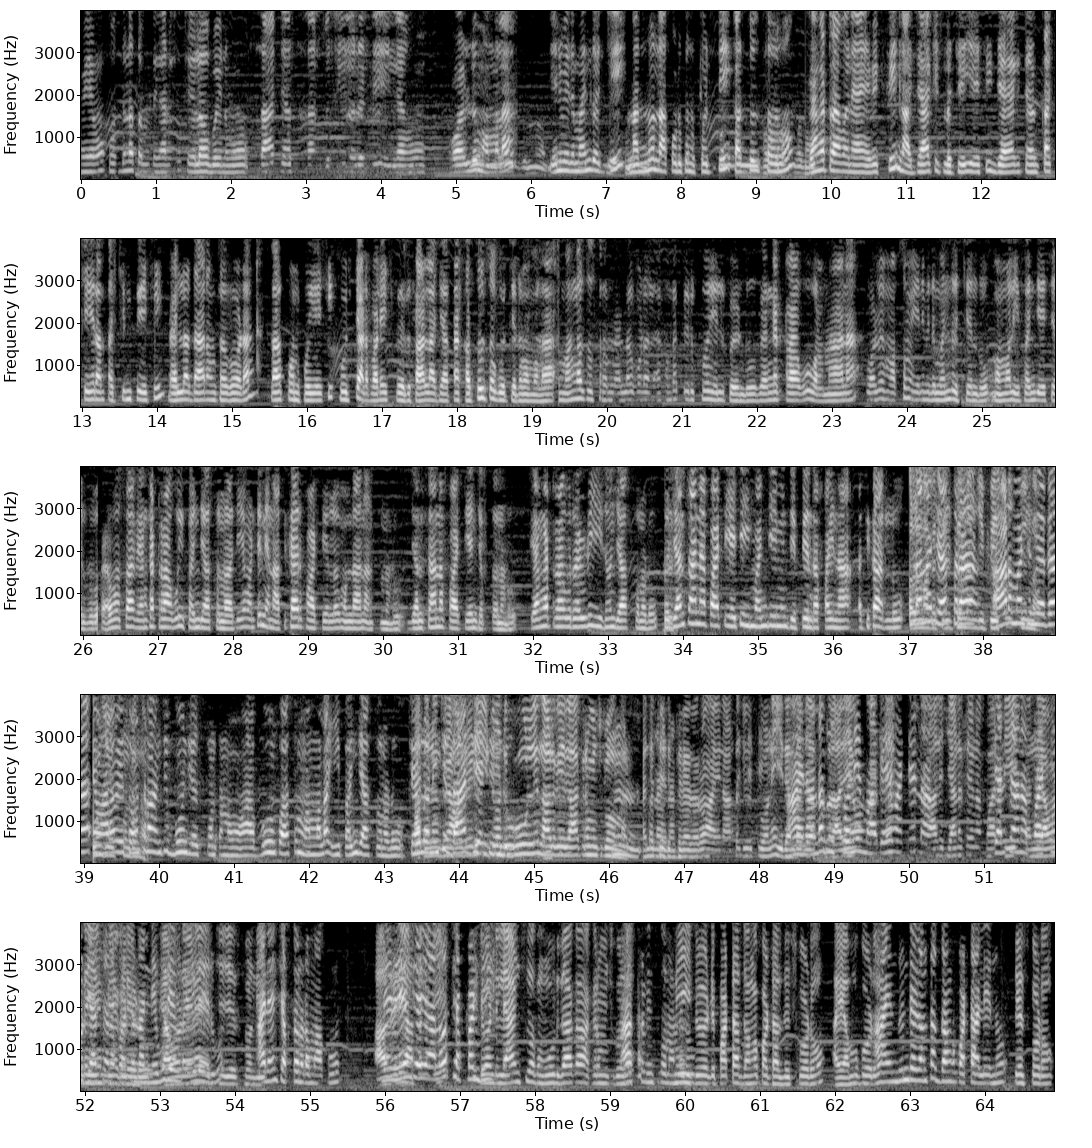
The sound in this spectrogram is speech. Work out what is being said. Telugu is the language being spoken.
మేము పొద్దున తొమ్మిది గంటలకు చేలో పోయినాము. దాని చేస్తున్నారు వచ్చి వెళ్ళాము. వాళ్ళు మమ్మల ఎనిమిది మంది వచ్చి నన్ను నా కొడుకును కొట్టి కత్తులతోను వెంకట్రావు అనే వ్యక్తి నా జాకెట్లో చేసి జాకెట్ అంతా చీర అంతా చింపేసి మెల్ల దారంతో కూడా లాక్కొని పోయేసి కొట్టి ఆడ పడేసిపోయారు కాళ్ళ చేత కత్తులతో కొట్టారు మమ్మల్ని. మంగళసూత్రం మెల్ల కూడా లేకుండా పెరుక్కొని వెళ్ళిపోయిండు. వెంకట్రావు వాళ్ళ నాన్న. వాళ్ళు మొత్తం ఎనిమిది మంది వచ్చిండ్రు. మమ్మల్ని ఈ పని చేసిండ్రు. వ్యవసాయ వెంకట్రావు ఈ పని చేస్తున్నారు అదేమంటే నేను అధికార పార్టీలో ఉన్నాను అంటున్నాడు. జనసేన పార్టీ అని చెప్తున్నాడు. వెంకట్రావు రవిడి ఈజం చేస్తున్నాడు. జనసేన పార్టీ అయితే ఈ మంచి ఏమని చెప్పిండ్రా పైన? అధికారులు ఎవరన్నా చేస్తారా? ఆడ మనిషి మీద అరవై సంవత్సరాల నుంచి భూమి చేసుకుంటున్నాము. ఆ భూమి కోసం మమ్మల్ని ఈ పని చేస్తున్నాడు. చేలో నుంచి భూముల్ని నాలుగైదు శ్రీధర్ ఆయన అంతా చూసుకొని ఆయన చూసుకొని మాకేమంటే జనసేన పార్టీ జనసేన పార్టీ, ఏం నన్ను ఎవరు చేయలేరు. ఆయన చెప్తున్నాడు మాకు? ఏం చేయాలో చెప్పండి. ఇటువంటి ల్యాండ్స్ ఒక మూడు దాకా ఆక్రమించుకొని ఆక్రమించుకున్నాడు ఇటువంటి పట్టా దొంగ పట్టాలు తెచ్చుకోవడం అవి అమ్ముకోవడం ఆయన ఉండేదంతా దొంగ పట్టాలేను. చేసుకోవడం.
